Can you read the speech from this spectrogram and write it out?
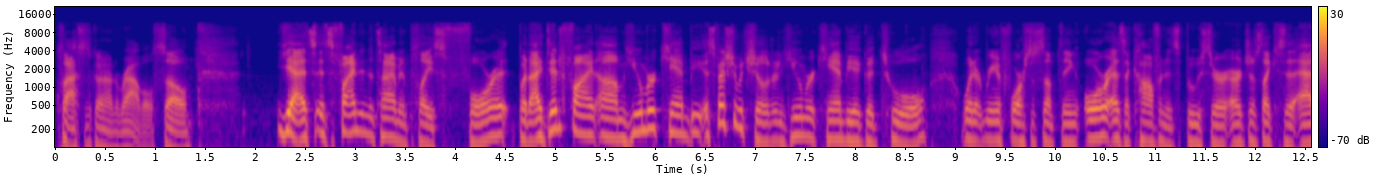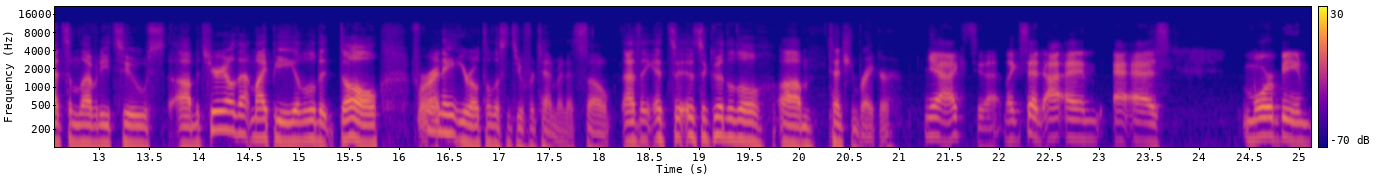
class is going to unravel. So yeah, it's it's finding the time and place for it. But I did find um, humor can be, especially with children, humor can be a good tool when it reinforces something, or as a confidence booster, or just like you said, add some levity to uh, material that might be a little bit dull for an eight year old to listen to for ten minutes. So I think it's it's a good little um, tension breaker. Yeah, I can see that. Like I said, I am as more being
